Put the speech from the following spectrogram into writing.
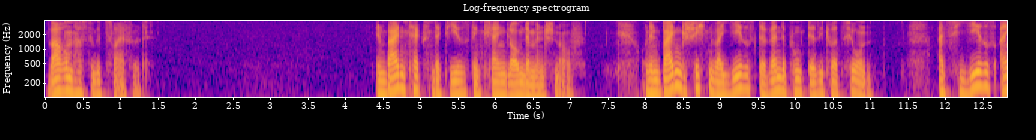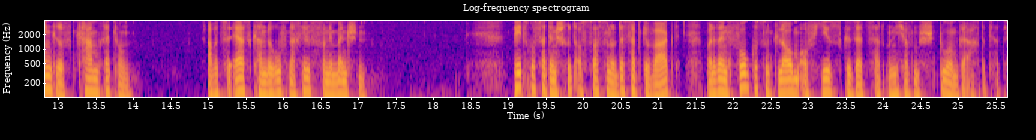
warum hast du gezweifelt? In beiden Texten deckt Jesus den kleinen Glauben der Menschen auf. Und in beiden Geschichten war Jesus der Wendepunkt der Situation. Als Jesus eingriff, kam Rettung. Aber zuerst kam der Ruf nach Hilfe von den Menschen. Petrus hat den Schritt aufs Wasser nur deshalb gewagt, weil er seinen Fokus und Glauben auf Jesus gesetzt hat und nicht auf den Sturm geachtet hat.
